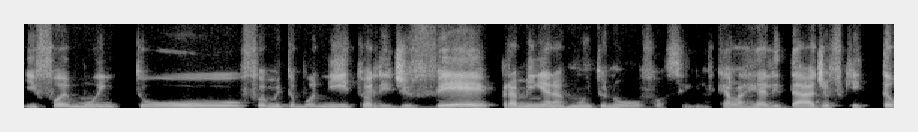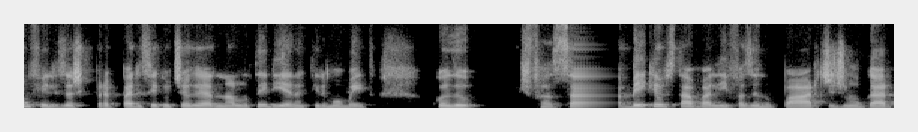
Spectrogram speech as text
e foi muito foi muito bonito ali de ver para mim era muito novo assim aquela realidade eu fiquei tão feliz acho que parecia que eu tinha ganhado na loteria naquele momento quando saber que eu estava ali fazendo parte de um lugar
